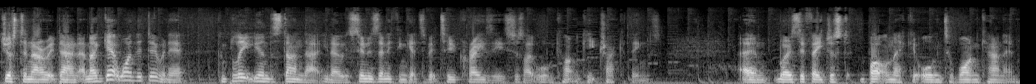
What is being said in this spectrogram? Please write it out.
just to narrow it down. And I get why they're doing it. Completely understand that. You know, as soon as anything gets a bit too crazy, it's just like, well, we can't keep track of things. Um, whereas if they just bottleneck it all into one canon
